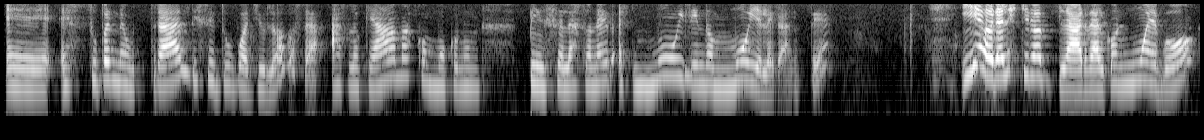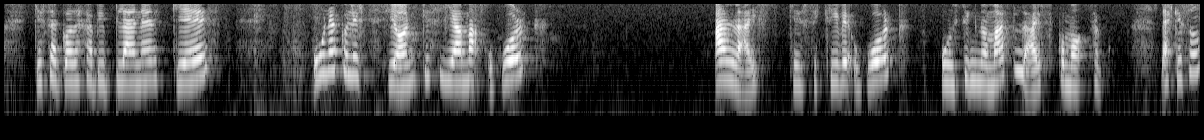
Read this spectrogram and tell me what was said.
eh, es súper neutral, dice do what you love, o sea, haz lo que amas, como con un pincelazo negro, es muy lindo, muy elegante. Y ahora les quiero hablar de algo nuevo que sacó de Happy Planner, que es una colección que se llama Work and Life, que se escribe Work, un signo más Life, como las que son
